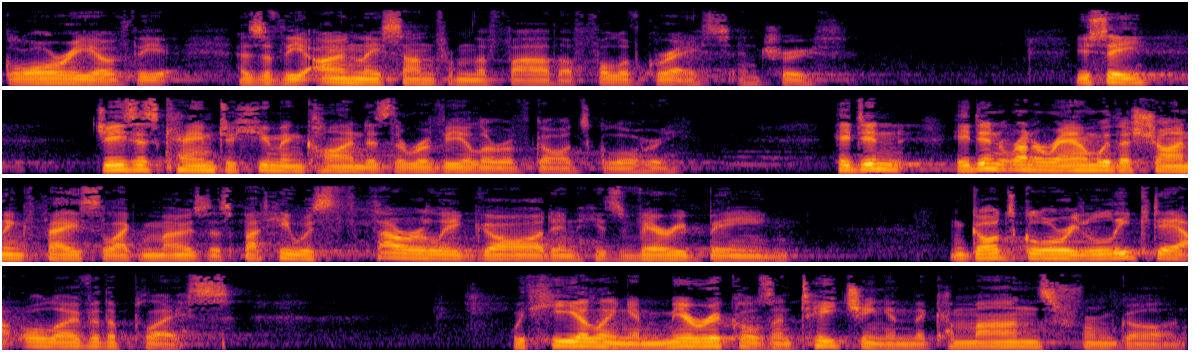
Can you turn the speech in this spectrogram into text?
glory of the, as of the only Son from the Father, full of grace and truth. You see, Jesus came to humankind as the revealer of God's glory. He didn't, he didn't run around with a shining face like Moses, but he was thoroughly God in his very being. And God's glory leaked out all over the place with healing and miracles and teaching and the commands from God.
